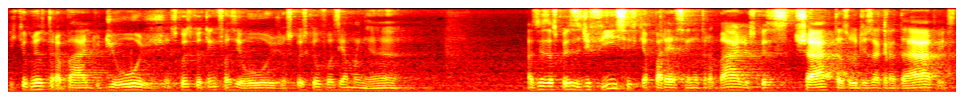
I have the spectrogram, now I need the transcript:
de que o meu trabalho de hoje, as coisas que eu tenho que fazer hoje, as coisas que eu vou fazer amanhã, às vezes as coisas difíceis que aparecem no trabalho, as coisas chatas ou desagradáveis,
